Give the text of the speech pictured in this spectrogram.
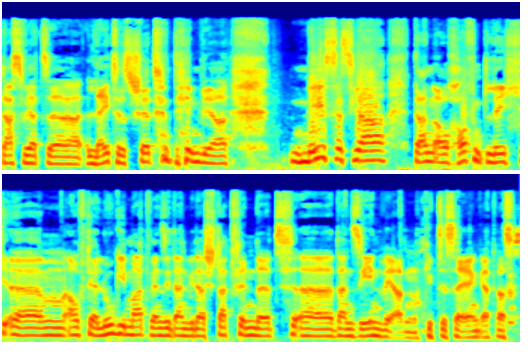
das wird der latest Shit, den wir nächstes Jahr dann auch hoffentlich ähm, auf der Logimat, wenn sie dann wieder stattfindet, äh, dann sehen werden. Gibt es da irgendetwas?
